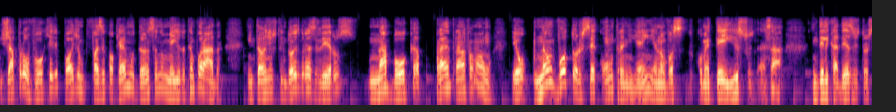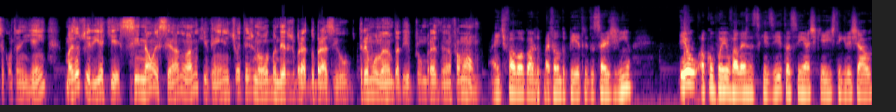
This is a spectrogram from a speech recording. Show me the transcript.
já provou que ele pode fazer qualquer mudança no meio da temporada. Então a gente tem dois brasileiros na boca para entrar na Fórmula 1. Eu não vou torcer contra ninguém, eu não vou cometer isso, essa indelicadeza de torcer contra ninguém, mas eu diria que, se não esse ano, ano que vem, a gente vai ter de novo a bandeira do Brasil tremulando ali para um brasileiro na Fórmula 1. A gente falou agora, do, mas falando do Pietro e do Serginho, eu acompanho o Valério nesse quesito, assim, acho que a gente tem que deixar o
